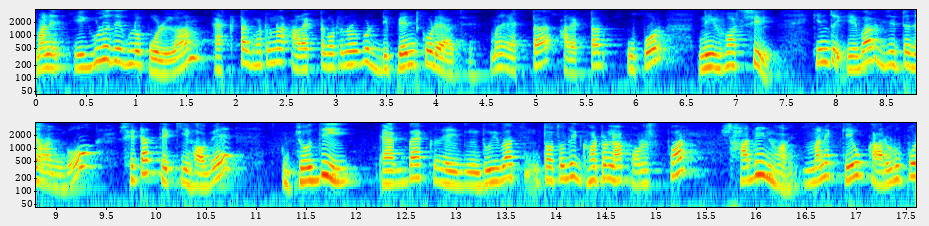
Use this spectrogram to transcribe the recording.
মানে এগুলো যেগুলো পড়লাম, একটা ঘটনা আর একটা ঘটনার উপর ডিপেন্ড করে আছে। মানে একটা আর একটার উপর নির্ভরশীল। কিন্তু এবার যেটা জানব, সেটাতে কি হবে? যদি এক বা এই দুই বা ততোধিক ঘটনা পরস্পর স্বাধীন হয় মানে কেউ কারোর উপর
